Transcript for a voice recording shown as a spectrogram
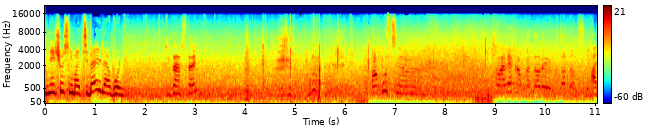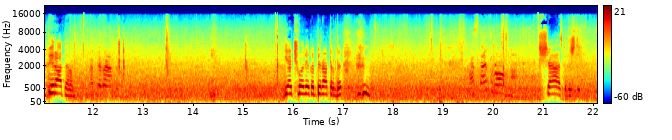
Мне что снимать, тебя или огонь? Туда встань. Побудь э, человеком, который... Кто там снимает? Оператором. Оператором. Я человек-оператор, да? Поставь ровно. Сейчас, подожди. Э,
